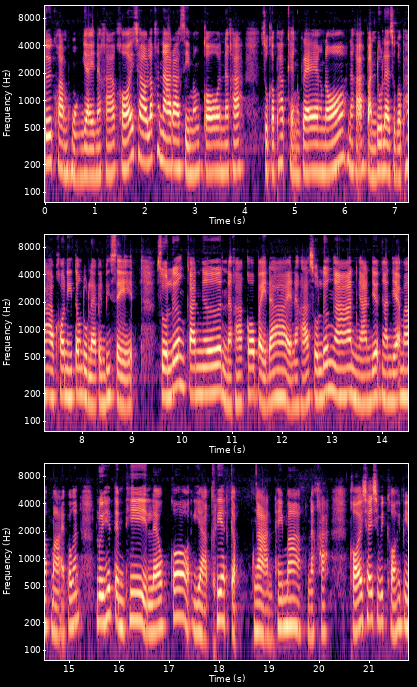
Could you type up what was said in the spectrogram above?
ด้วยความห่วงใยนะคะ ขอให้ชาวลัคนาราศีมังกรนะคะ สุขภาพแข็งแรงเนาะนะคะปั่นดูแลสุขภาพข้อนี้ต้องดูแลเป็นพิเศษ ส่วนเรื่องการเงินนะคะก็ไปได้นะคะ ส่วนเรื่องงานงานเยอะงานแยะมากมาย เพราะงั้นลุยให้เต็มที่แล้วก็อย่าเครียดกับงานให้มากนะคะ ขอให้ใช้ชีวิตขอให้มี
